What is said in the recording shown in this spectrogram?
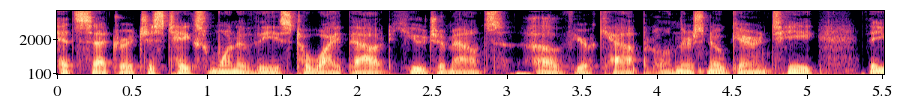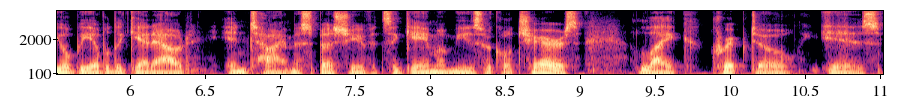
etc. It just takes one of these to wipe out huge amounts of your capital. And there's no guarantee that you'll be able to get out in time, especially if it's a game of musical chairs like crypto is.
